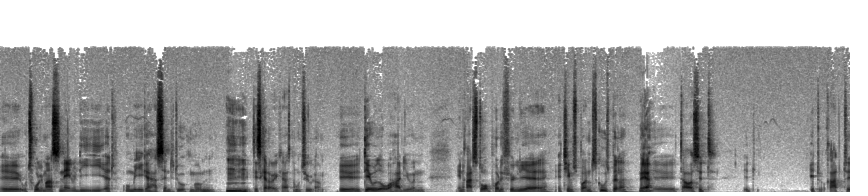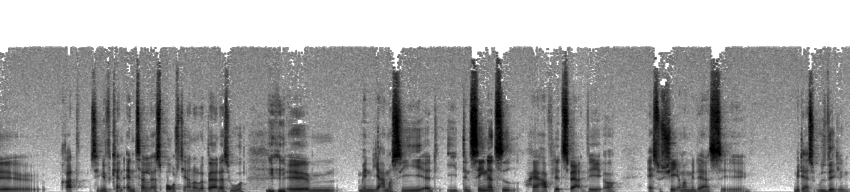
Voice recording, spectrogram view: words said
øh, utrolig meget signalværdi i, at Omega har sendt et ur på månen. Mhm. Øh, det skal der jo ikke have nogen tvivl om. Øh, derudover har de jo en, en ret stor portefølje af, af James Bond skuespillere. Ja. Øh, der er også et, et, et ret, øh, ret signifikant antal af sportsstjerner, der bærer deres ure. Mm-hmm. Øhm, men jeg må sige, at i den senere tid har jeg haft lidt svært ved at associere mig med deres, øh, med deres udvikling.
